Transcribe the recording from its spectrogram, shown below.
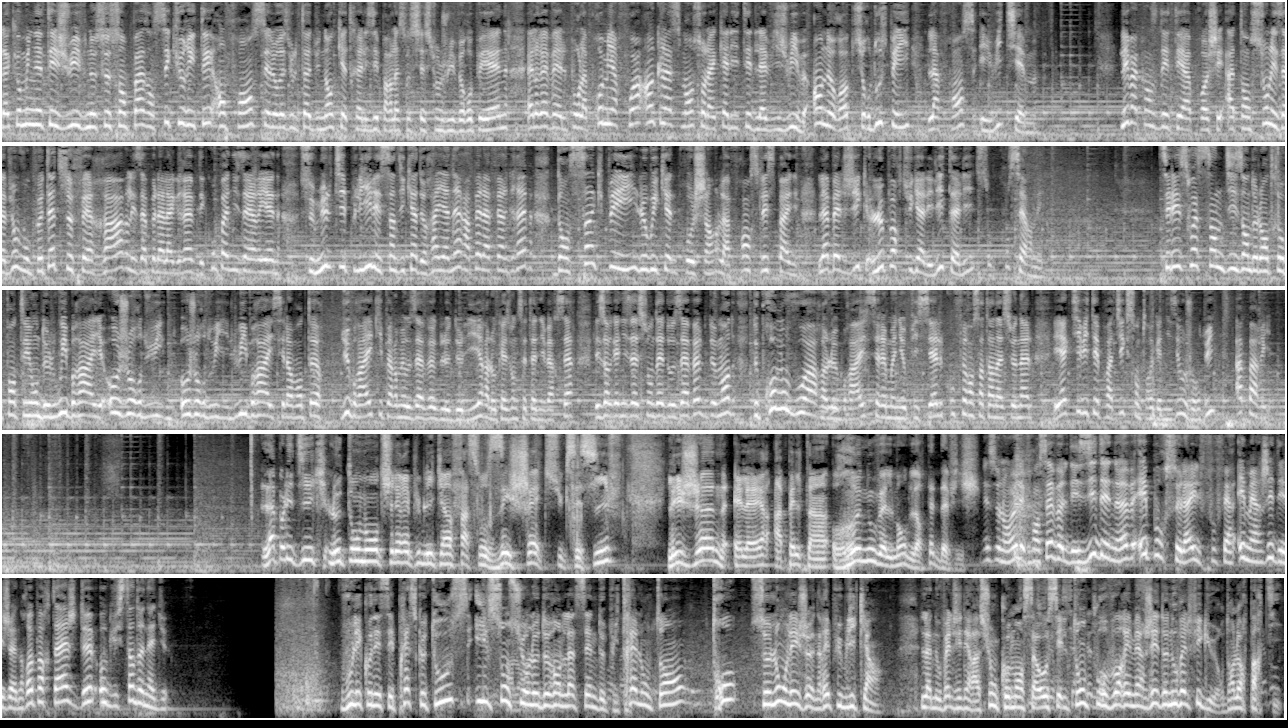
La communauté juive ne se sent pas en sécurité en France. C'est le résultat d'une enquête réalisée par l'Association juive européenne. Elle révèle pour la première fois un classement sur la qualité de la vie juive en Europe. Sur 12 pays, la France est 8e. Les vacances d'été approchent et attention, les avions vont peut-être se faire rares. Les appels à la grève des compagnies aériennes se multiplient. Les syndicats de Ryanair appellent à faire grève dans cinq pays le week-end prochain. La France, l'Espagne, la Belgique, le Portugal et l'Italie sont concernés. C'est les 70 ans de l'entrée au Panthéon de Louis Braille. Aujourd'hui, Louis Braille, c'est l'inventeur du braille qui permet aux aveugles de lire. À l'occasion de cet anniversaire, les organisations d'aide aux aveugles demandent de promouvoir le braille. Cérémonie officielle, conférences internationales et activités pratiques sont organisées aujourd'hui à Paris. La politique, le ton monte chez les républicains face aux échecs successifs. Les jeunes LR appellent un renouvellement de leur tête d'affiche. Et selon eux, les Français veulent des idées neuves et pour cela, il faut faire émerger des jeunes. Reportage de Augustin Donadieu. Vous les connaissez presque tous, ils sont sur le devant de la scène depuis très longtemps, trop selon les jeunes républicains. La nouvelle génération commence à hausser le ton pour voir émerger de nouvelles figures dans leur parti.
